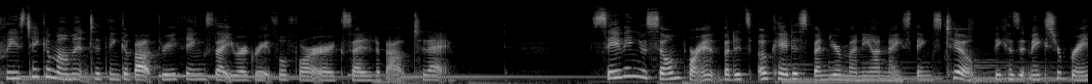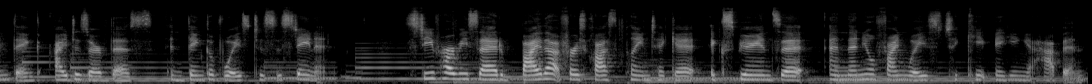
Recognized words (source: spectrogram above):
Please take a moment to think about three things that you are grateful for or excited about today. Saving is so important, but it's okay to spend your money on nice things too, because it makes your brain think, I deserve this, and think of ways to sustain it. Steve Harvey said, buy that first class plane ticket, experience it, and then you'll find ways to keep making it happen.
